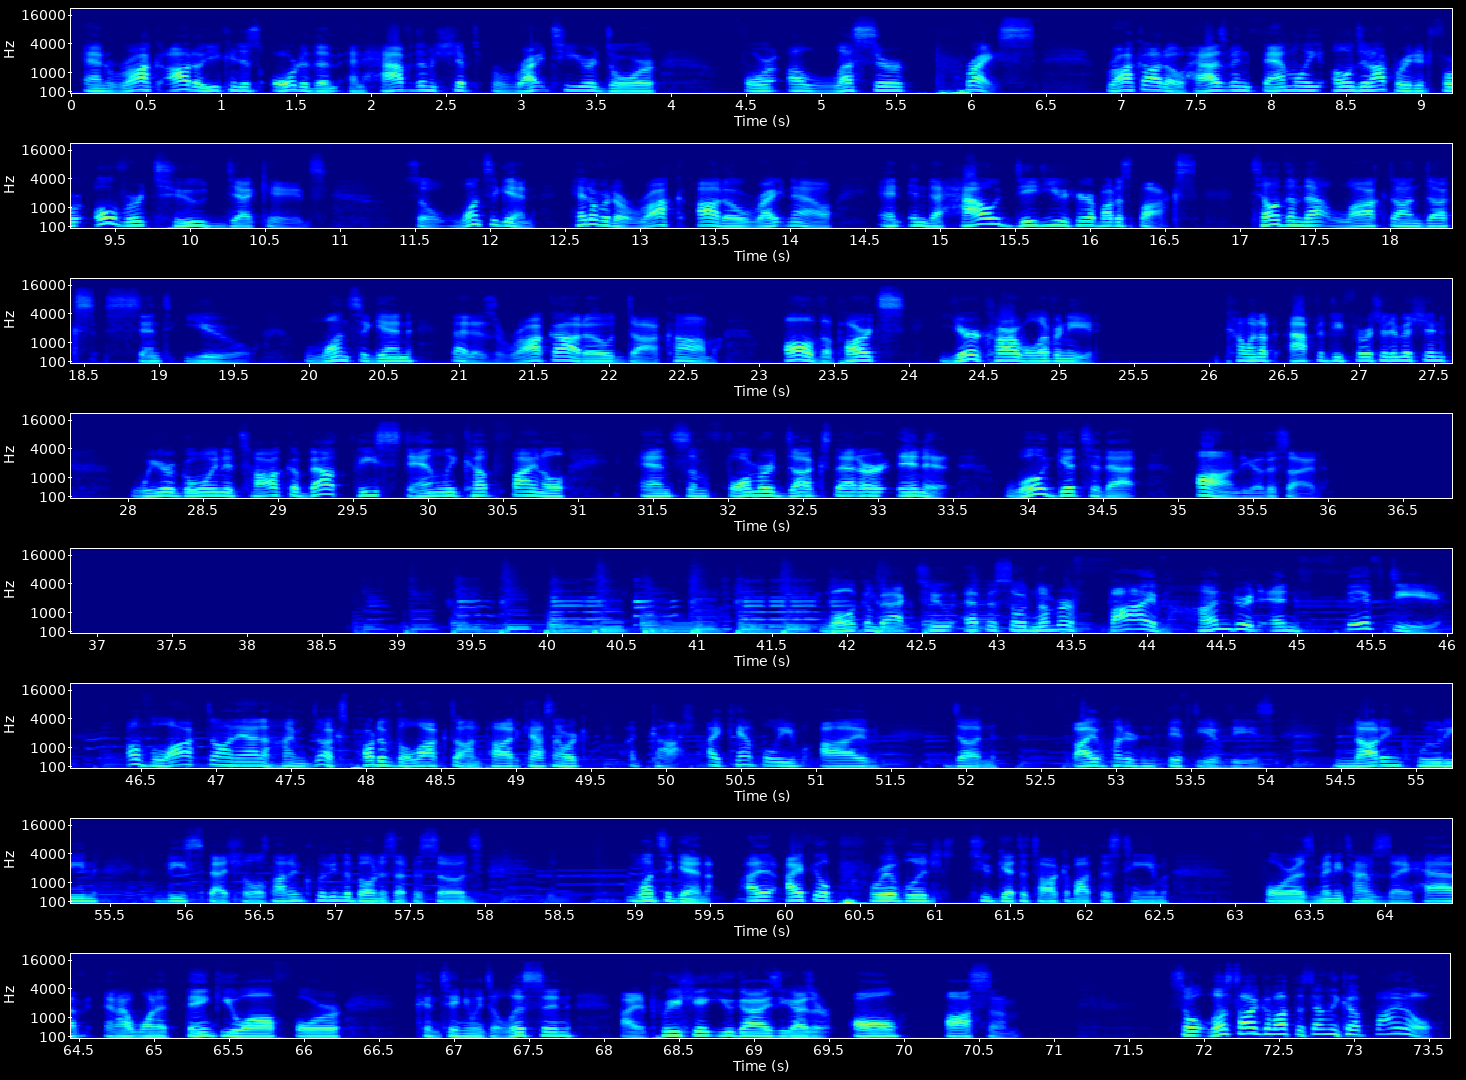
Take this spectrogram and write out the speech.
And Rock Auto, you can just order them and have them shipped right to your door for a lesser price. Rock Auto has been family owned and operated for over two decades. So, once again, head over to Rock Auto right now and in the How Did You Hear About Us box, tell them that Locked On Ducks sent you. Once again, that is rockauto.com. All the parts your car will ever need. Coming up after the first intermission, we are going to talk about the Stanley Cup final and some former Ducks that are in it. We'll get to that on the other side. Welcome back to episode number 550 of Locked On Anaheim Ducks, part of the Locked On Podcast Network. Uh, gosh, I can't believe I've done 550 of these, not including these specials, not including the bonus episodes. Once again, I, I feel privileged to get to talk about this team for as many times as I have, and I want to thank you all for continuing to listen. I appreciate you guys. You guys are all awesome. So let's talk about the Stanley Cup final.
